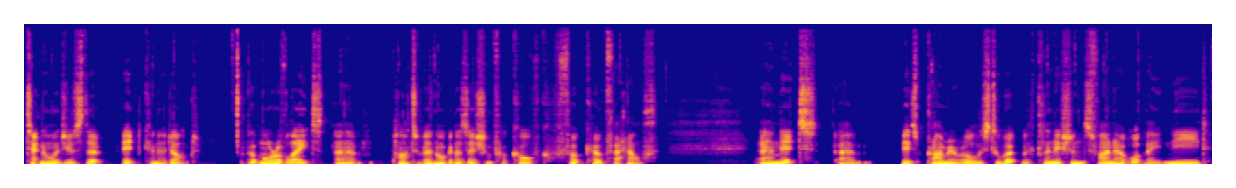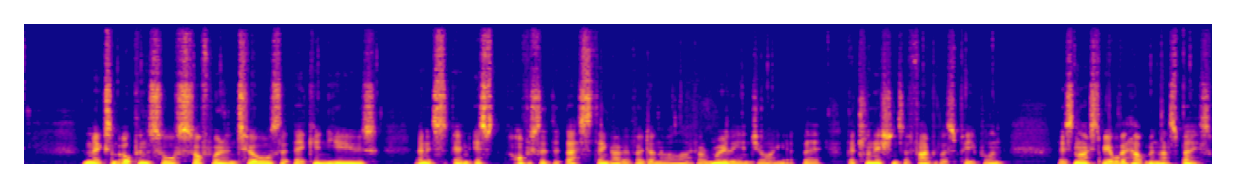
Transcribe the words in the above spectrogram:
technologies that it can adopt. But more of late, uh, part of an organization for called Code for Health. And it, um, its primary role is to work with clinicians, find out what they need, make some open source software and tools that they can use. And it's and it's obviously the best thing I've ever done in my life. I'm really enjoying it. The the clinicians are fabulous people, and it's nice to be able to help them in that space.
